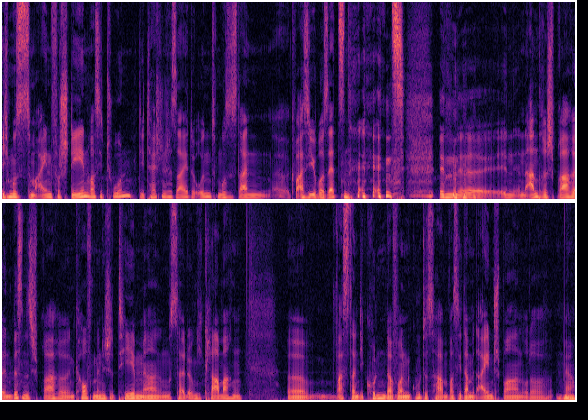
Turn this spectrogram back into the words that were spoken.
ich muss zum einen verstehen, was sie tun, die technische Seite, und muss es dann äh, quasi übersetzen ins, in, äh, in, in, andere Sprache, in Business-Sprache, in kaufmännische Themen. Ja, du musst halt irgendwie klar machen, äh, was dann die Kunden davon Gutes haben, was sie damit einsparen oder ja.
